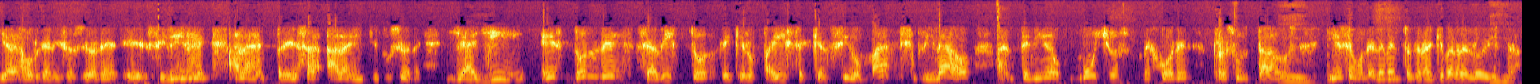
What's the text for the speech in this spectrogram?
y a las organizaciones eh, civiles, a las empresas, a las instituciones. Y allí es donde se ha visto de que los países que han sido más disciplinados han tenido muchos mejores resultados. Mm. Y ese es un elemento que no hay que perderlo de vista.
